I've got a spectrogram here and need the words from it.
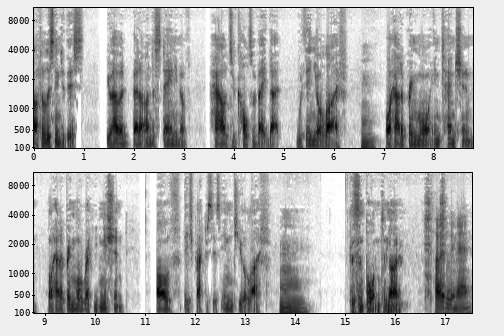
after listening to this, you have a better understanding of how to cultivate that within your life Mm. or how to bring more intention or how to bring more recognition of these practices into your life Mm. because it's important to know. Totally, man.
